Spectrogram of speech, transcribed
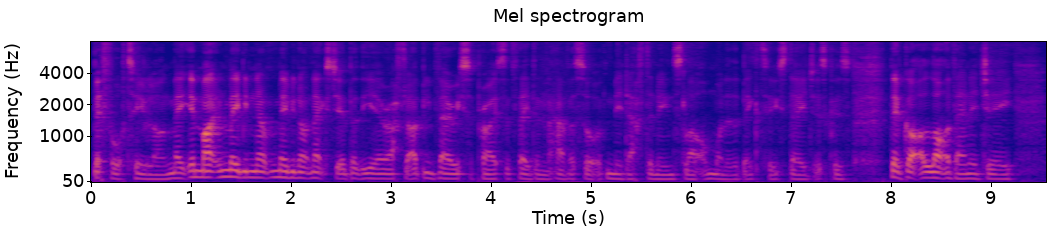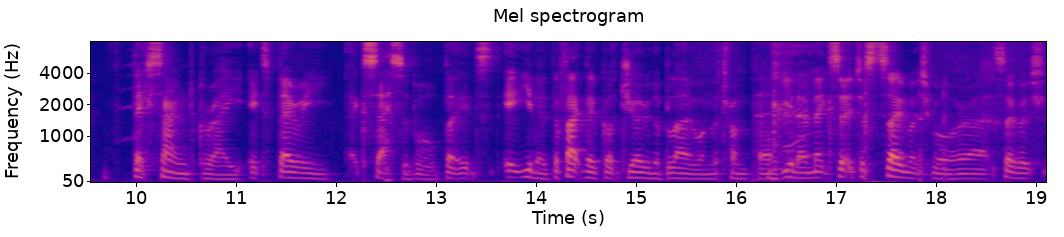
before too long. It might maybe not maybe not next year, but the year after. I'd be very surprised if they didn't have a sort of mid afternoon slot on one of the big two stages because they've got a lot of energy they sound great. It's very accessible, but it's it, you know the fact they've got Joe the Blow on the trumpet, you know, makes it just so much more, uh, so much.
